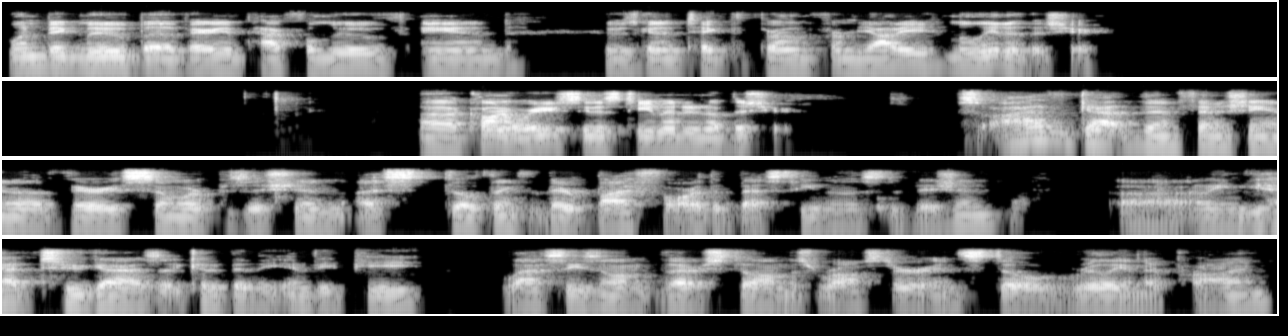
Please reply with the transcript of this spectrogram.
one big move, but a very impactful move, and who's going to take the throne from Yadi Molina this year. Uh, Connor, where do you see this team ending up this year? So I've got them finishing in a very similar position. I still think that they're by far the best team in this division. Uh, I mean, you had two guys that could have been the MVP last season on, that are still on this roster and still really in their prime.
